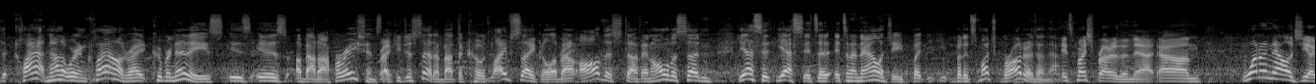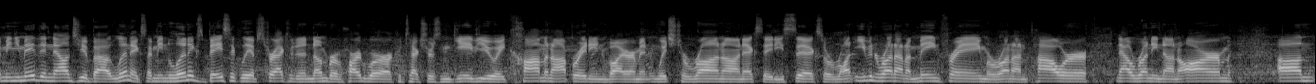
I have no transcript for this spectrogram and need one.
the cloud, now that we're in cloud, right, Kubernetes is, is about operations, right. like you just said, about the code lifecycle, about right. all this stuff, and all of a sudden, yes, it, yes, it's, a, it's an analogy, but, but it's much broader than that. It's much broader than that. Um, one analogy, I mean, you made the analogy about Linux. I mean, Linux basically abstracted a number of hardware architectures and gave you a common operating environment in which to run on x86 or run, even run on a mainframe or run on Power, now running on ARM. Um,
